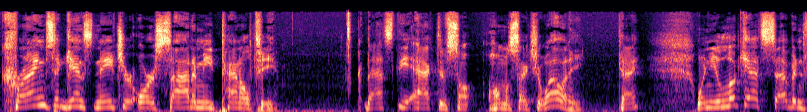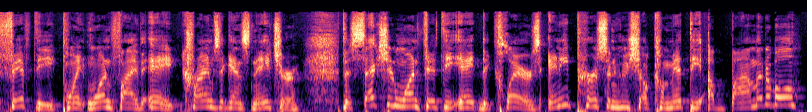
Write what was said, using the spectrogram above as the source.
crimes against nature or sodomy penalty. That's the act of homosexuality. Okay? When you look at 750.158, crimes against nature, the section 158 declares any person who shall commit the abominable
